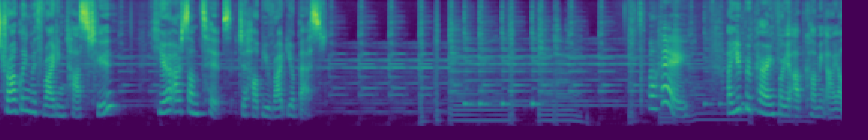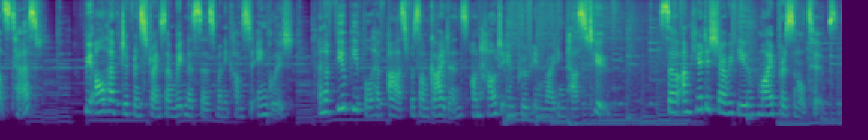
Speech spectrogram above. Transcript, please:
Struggling with writing task 2? Here are some tips to help you write your best. Oh hey! Are you preparing for your upcoming IELTS test? We all have different strengths and weaknesses when it comes to English, and a few people have asked for some guidance on how to improve in writing task 2. So I'm here to share with you my personal tips.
